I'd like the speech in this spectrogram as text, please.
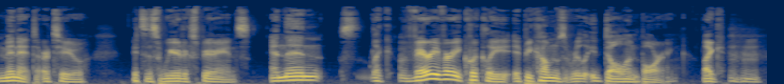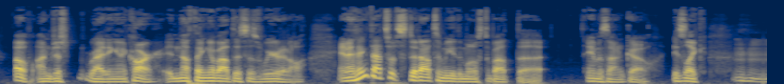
minute or two, it's this weird experience. And then like very, very quickly, it becomes really dull and boring. Like, hmm oh, I'm just riding in a car. And nothing about this is weird at all. And I think that's what stood out to me the most about the Amazon Go is like hmm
